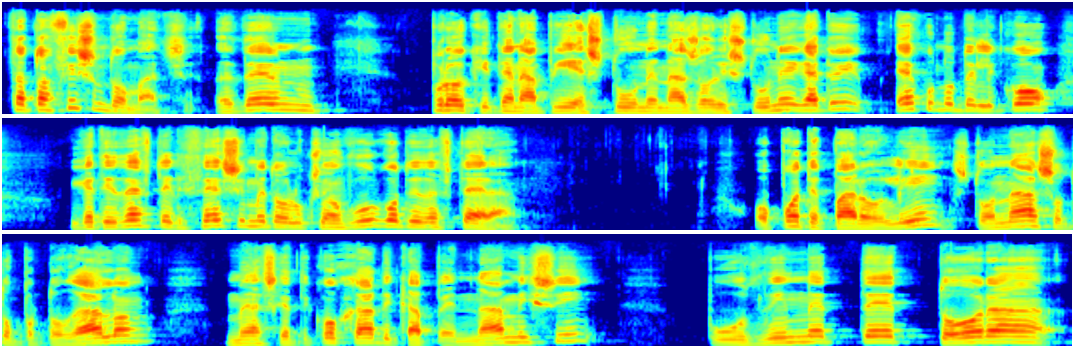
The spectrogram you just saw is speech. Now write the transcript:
θα το αφήσουν το μάτσο. Δεν πρόκειται να πιεστούν, να ζοριστούν, γιατί έχουν το τελικό για τη δεύτερη θέση με το Λουξεμβούργο τη Δευτέρα. Οπότε παρολί στον Άσο των Πορτογάλων με ασχετικό χάντικα 1,5 που δίνεται τώρα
